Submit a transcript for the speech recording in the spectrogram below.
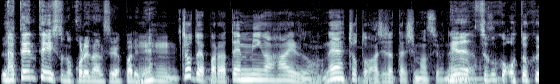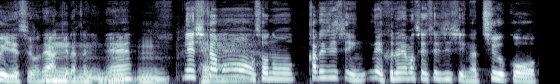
ラテンテイストのこれなんですよ、やっぱりね。うんうんちょっとやっぱラテン味が入るのもね、ちょっと味だったりしますよね。ね、すごくお得意ですよね、明らかにね。うんうんうんで、しかへも、ーその、彼自身、ね、船山先生自身が中高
